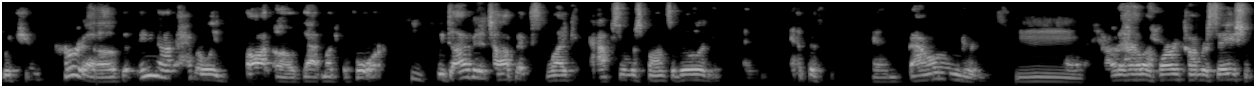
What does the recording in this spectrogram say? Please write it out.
which you've heard of, but maybe not have really thought of that much before. Hmm. We dive into topics like absent responsibility and empathy and boundaries, mm. how to have a hard conversation,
